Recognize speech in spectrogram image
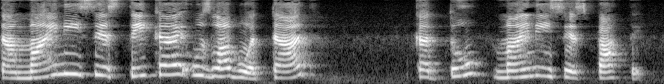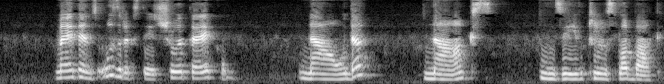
Tā mainīsies tikai uz labo tad, kad tu mainīsies pati. Mēģiniet uzrakstīt šo teikumu. Nauda nāks un dzīve kļūs labāka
